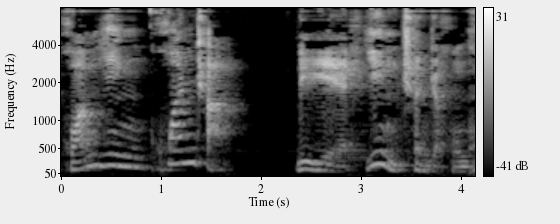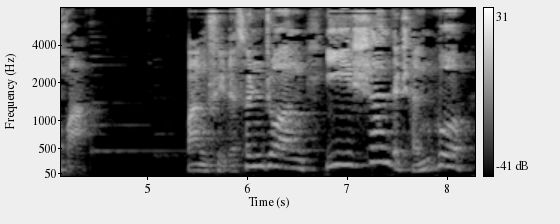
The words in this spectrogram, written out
黄莺欢唱，绿叶映衬着红花。傍水的村庄，依山的城郭，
